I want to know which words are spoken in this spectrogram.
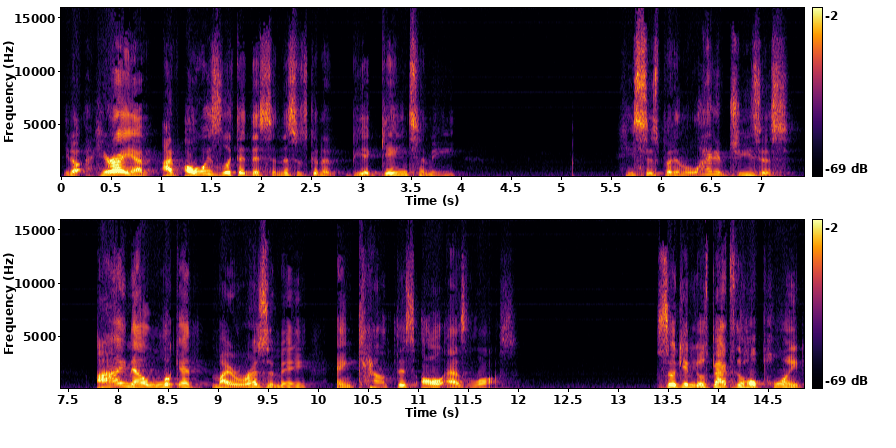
you know, here I am. I've always looked at this, and this is going to be a gain to me. He says, but in light of Jesus, I now look at my resume and count this all as loss. So again, it goes back to the whole point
